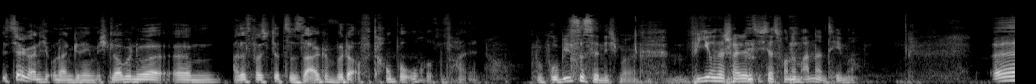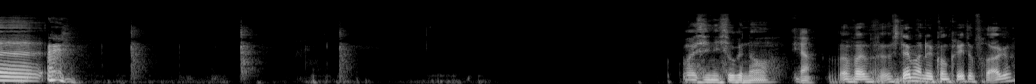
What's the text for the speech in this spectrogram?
ist ja gar nicht unangenehm. Ich glaube nur, ähm, alles, was ich dazu sage, würde auf taube Ohren fallen. Du probierst es ja nicht mal. Wie unterscheidet sich das von einem anderen Thema? Äh, weiß ich nicht so genau. Ja. Stell mal eine konkrete Frage.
